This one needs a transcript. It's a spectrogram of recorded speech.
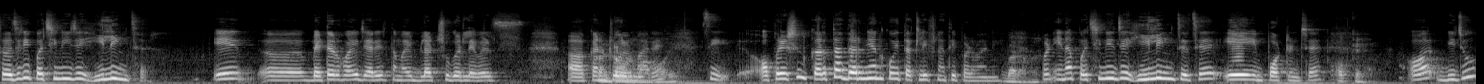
સર્જરી પછીની જે હિલિંગ છે એ બેટર હોય જ્યારે તમારી બ્લડ શુગર લેવલ્સ કંટ્રોલમાં રહે સી ઓપરેશન કરતા દરમિયાન કોઈ તકલીફ નથી પડવાની. પણ એના પછીની જે હિલિંગ જે છે એ ઇમ્પોર્ટન્ટ છે. ઓકે ઓર બીજું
